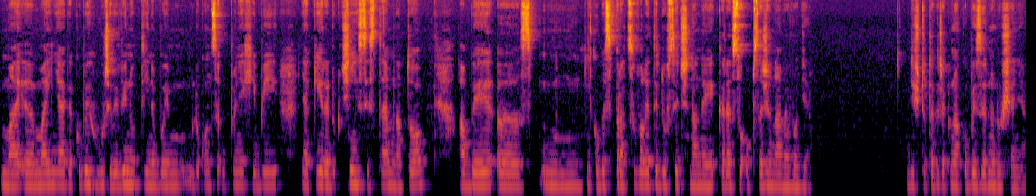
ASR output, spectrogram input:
maj, eh, mají nějak jakoby hůř vyvinutý nebo jim dokonce úplně chybí nějaký redukční systém na to, aby mm, jakoby zpracovali ty dusičnany, které jsou obsažené ve vodě. Když to tak řeknu jakoby zjednodušeně.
